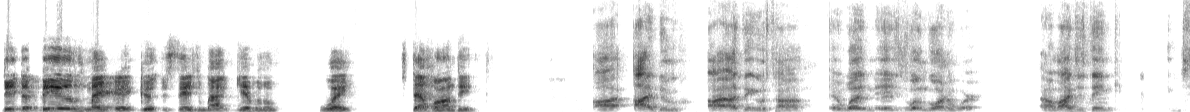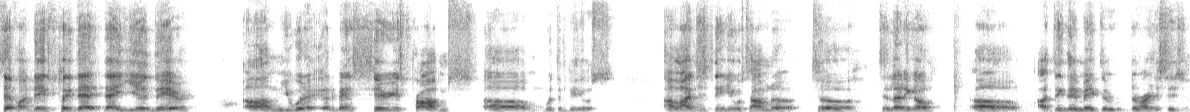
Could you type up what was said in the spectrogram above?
Did the Bills make a good decision by giving them away Stefon Diggs? I I do. I, I think it was time. It wasn't. It just wasn't going nowhere. Um, I just think Stefon Diggs played that that year there. Um, you would have it would have been serious problems um with the Bills. Um, I just think it was time to to to let it go. Uh, I think they made the the right decision.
